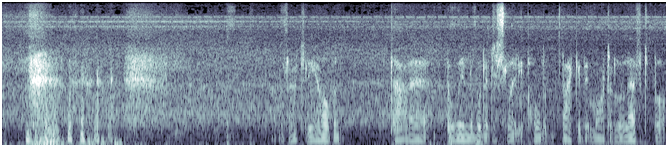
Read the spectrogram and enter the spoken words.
I was actually hoping that uh, the wind would have just slightly pulled it back a bit more to the left, but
